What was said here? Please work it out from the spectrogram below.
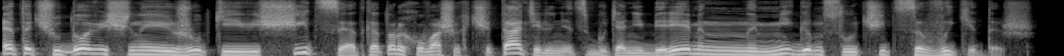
это чудовищные и жуткие вещицы, от которых у ваших читательниц, будь они беременны, мигом случится выкидыш.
